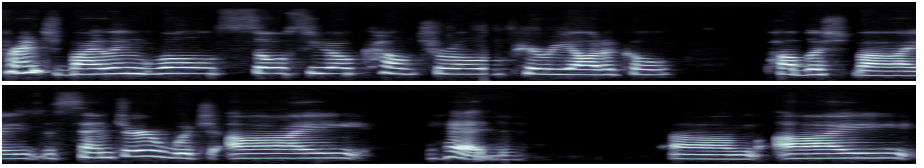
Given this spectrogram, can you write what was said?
French bilingual socio-cultural periodical published by the center, which I head. Um, I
